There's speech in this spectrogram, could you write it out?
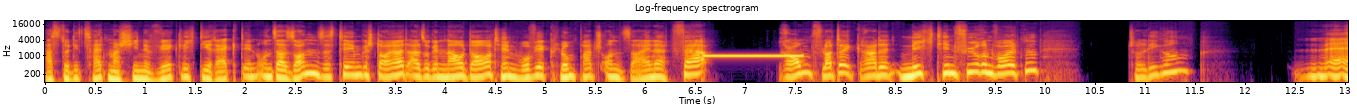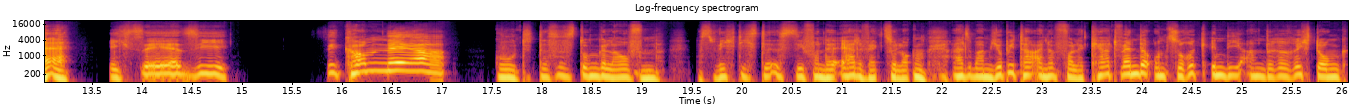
Hast du die Zeitmaschine wirklich direkt in unser Sonnensystem gesteuert, also genau dorthin, wo wir Klumpatsch und seine Ver Raumflotte gerade nicht hinführen wollten? Entschuldigung? Nee, ich sehe sie. Sie kommen näher. Gut, das ist dumm gelaufen. Das Wichtigste ist, sie von der Erde wegzulocken, also beim Jupiter eine volle Kehrtwende und zurück in die andere Richtung.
